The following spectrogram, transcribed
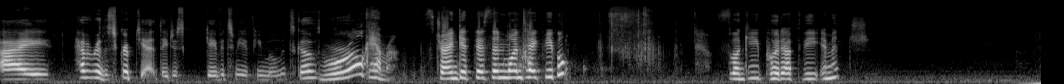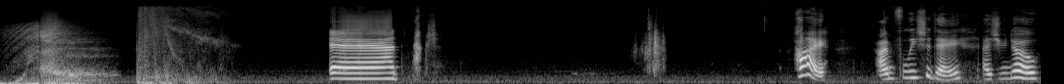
I haven't read the script yet. They just gave it to me a few moments ago. Roll camera. Let's try and get this in one take, people. Flunky, put up the image. And action. Hi, I'm Felicia Day. As you know,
